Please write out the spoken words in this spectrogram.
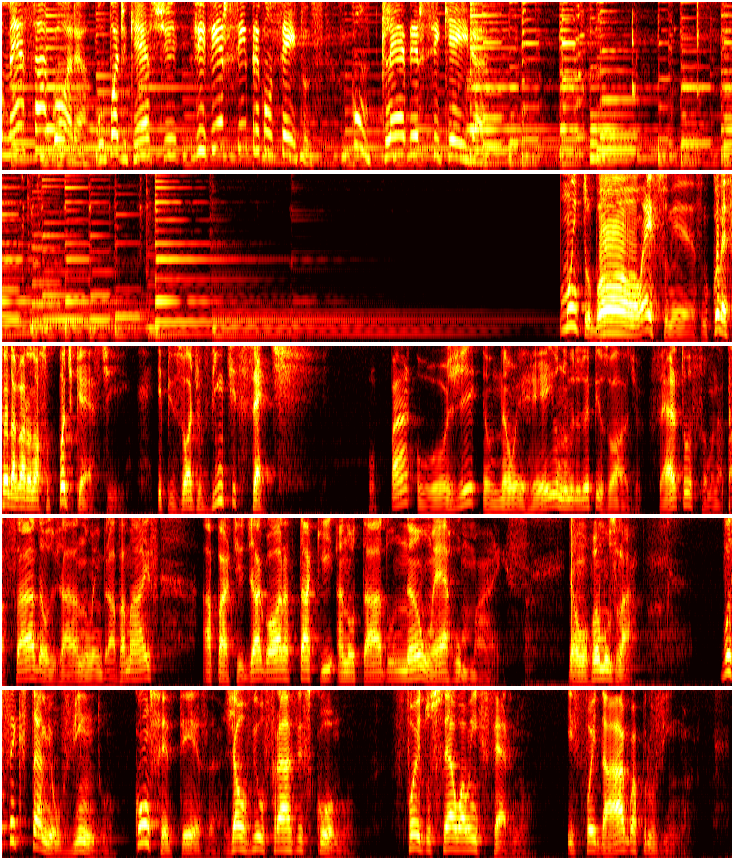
Começa agora o podcast Viver Sem Preconceitos, com Kleber Siqueira. Muito bom, é isso mesmo. Começando agora o nosso podcast, episódio 27. Opa, hoje eu não errei o número do episódio, certo? Semana passada eu já não lembrava mais. A partir de agora está aqui anotado, não erro mais. Então vamos lá. Você que está me ouvindo, com certeza já ouviu frases como: foi do céu ao inferno e foi da água para o vinho.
